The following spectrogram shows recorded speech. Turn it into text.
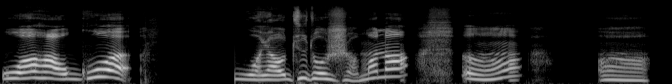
我好困。我要去做什么呢？嗯，嗯，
